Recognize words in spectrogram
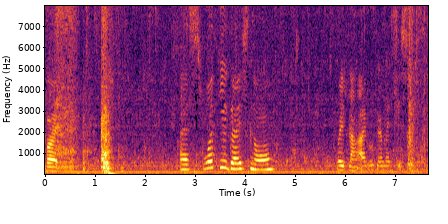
but as what you guys know, wait lang, I will get my scissors.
